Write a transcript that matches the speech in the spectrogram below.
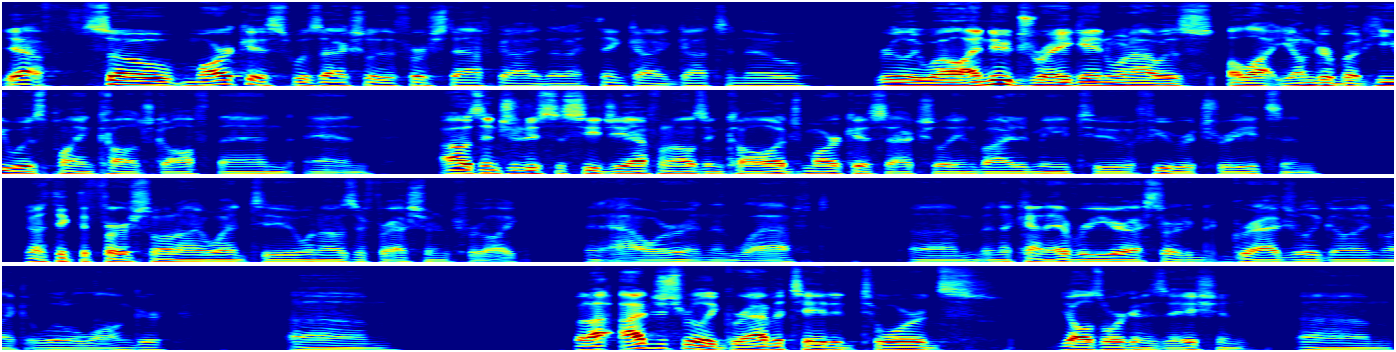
Yeah. So Marcus was actually the first staff guy that I think I got to know really well. I knew Dragan when I was a lot younger, but he was playing college golf then. And I was introduced to CGF when I was in college. Marcus actually invited me to a few retreats. And, you know, I think the first one I went to when I was a freshman for like an hour and then left. Um, and I kind of every year I started gradually going like a little longer. Um, but I, I just really gravitated towards y'all's organization. Um,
